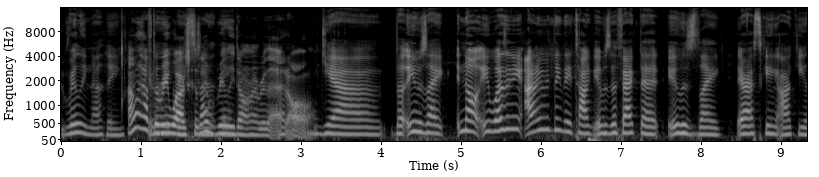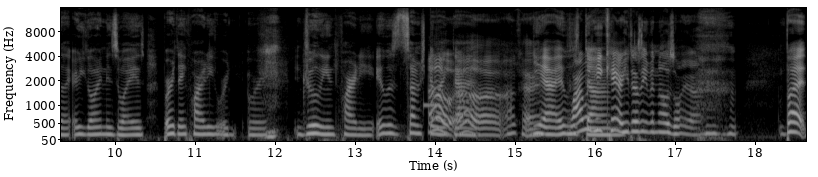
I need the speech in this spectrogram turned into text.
really nothing. I'm gonna have It to really rewatch because I really don't remember that at all. Yeah, but it was like no, it wasn't. I don't even think they talked. It was the fact that it was like they're asking Aki like, "Are you going to Zoya's birthday party or or Julien's party?" It was some shit like oh, that. oh, okay. Yeah, it was. Why would he care? He doesn't even know Zoya. But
